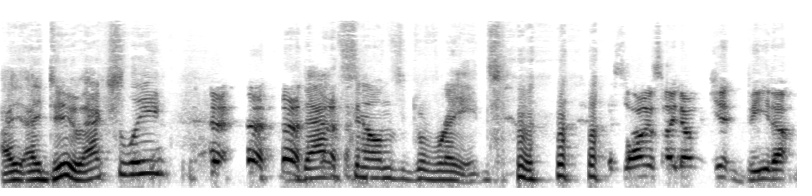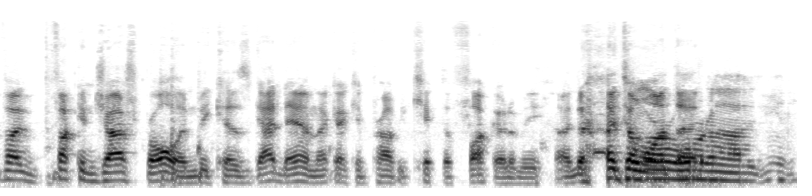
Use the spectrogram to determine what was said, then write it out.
I, I do actually. that sounds great. As long as I don't get beat up by fucking Josh Brolin, because goddamn, that guy could probably kick the fuck out of me. I don't, I don't or, want that. Or, uh, you know,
